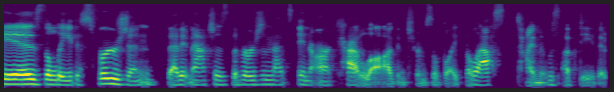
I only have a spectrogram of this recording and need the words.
is the latest version, that it matches the version that's in our catalog in terms of like the last time it was updated.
